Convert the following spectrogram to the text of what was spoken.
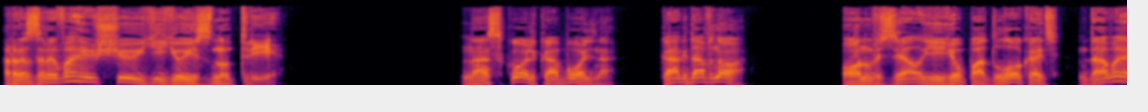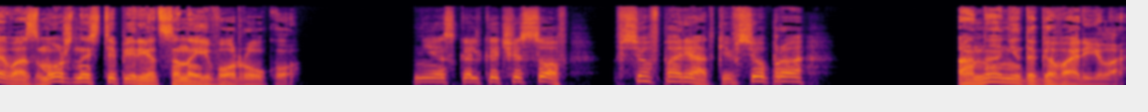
разрывающую ее изнутри. «Насколько больно? Как давно?» Он взял ее под локоть, давая возможность опереться на его руку. «Несколько часов. Все в порядке, все про...» Она не договорила.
